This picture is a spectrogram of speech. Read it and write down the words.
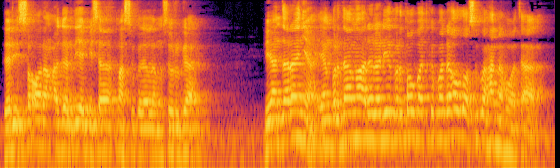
dari seorang agar dia bisa masuk ke dalam surga. Di antaranya, yang pertama adalah dia bertobat kepada Allah Subhanahu wa taala.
